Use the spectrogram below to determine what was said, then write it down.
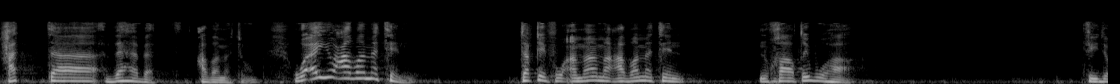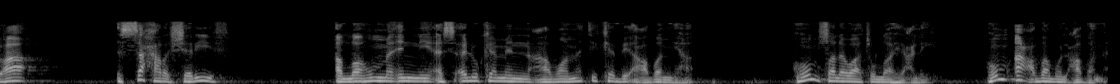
حتى ذهبت عظمتهم. وأي عظمة تقف أمام عظمة نخاطبها في دعاء السحر الشريف؟ اللهم إني أسألك من عظمتك بأعظمها. هم صلوات الله عليه. هم أعظم العظمة.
